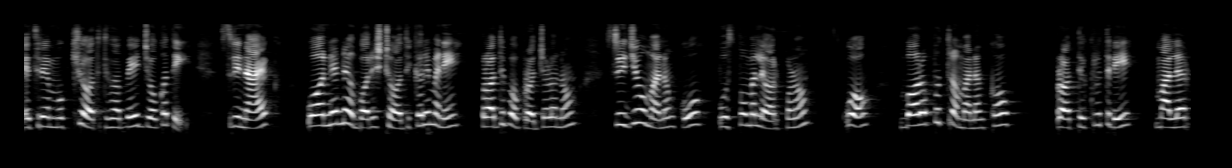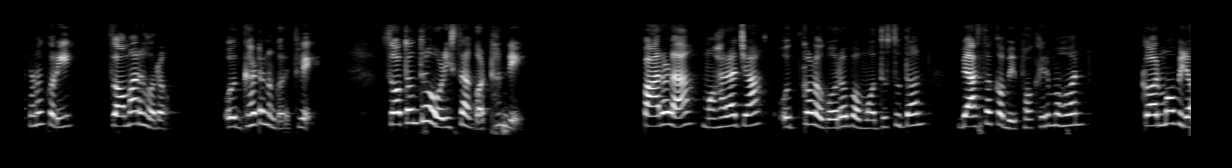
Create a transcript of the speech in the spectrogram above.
ଏଥିରେ ମୁଖ୍ୟ ଅତିଥି ଭାବେ ଯୋଗଦେଇ ଶ୍ରୀ ନାୟକ ଓ ଅନ୍ୟାନ୍ୟ ବରିଷ୍ଠ ଅଧିକାରୀମାନେ ପ୍ରଦୀପ ପ୍ରଜ୍ୱଳନ ଶ୍ରୀଜୀଉମାନଙ୍କୁ ପୁଷ୍ପମାଲ୍ୟ ଅର୍ପଣ ଓ ବରପୁତ୍ରମାନଙ୍କ ପ୍ରତିକୃତିରେ ମାଲ୍ୟାର୍ପଣ କରି ସମାରୋହର ଉଦ୍ଘାଟନ କରିଥିଲେ। ସ୍ୱତନ୍ତ୍ର ଓଡ଼ିଶା ଗଠନରେ ପାରଳା ମହାରାଜା ଉତ୍କଳ ଗୌରବ ମଧୁସୂଦନ ବ୍ୟାସକବି ଫକୀରମୋହନ କର୍ମବୀର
